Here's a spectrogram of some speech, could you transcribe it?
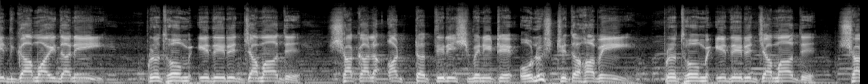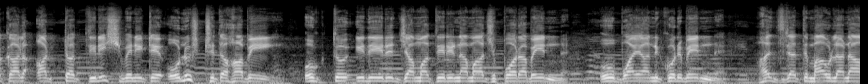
ঈদগাহ ময়দানে প্রথম ঈদের জামাত সকাল আটটা তিরিশ মিনিটে অনুষ্ঠিত হবে। প্রথম ঈদের জামাত সকাল আটটা তিরিশ মিনিটে অনুষ্ঠিত হবে। উক্ত ঈদের জামাতের নামাজ পড়াবেন ও বয়ান করবেন হজরত মাওলানা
